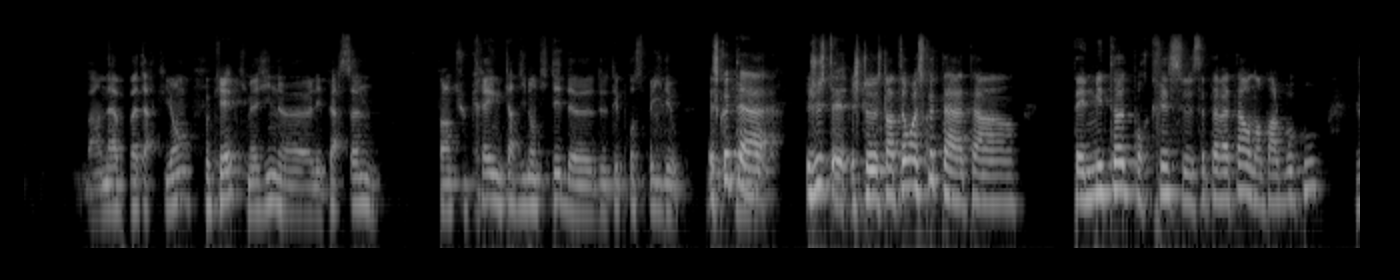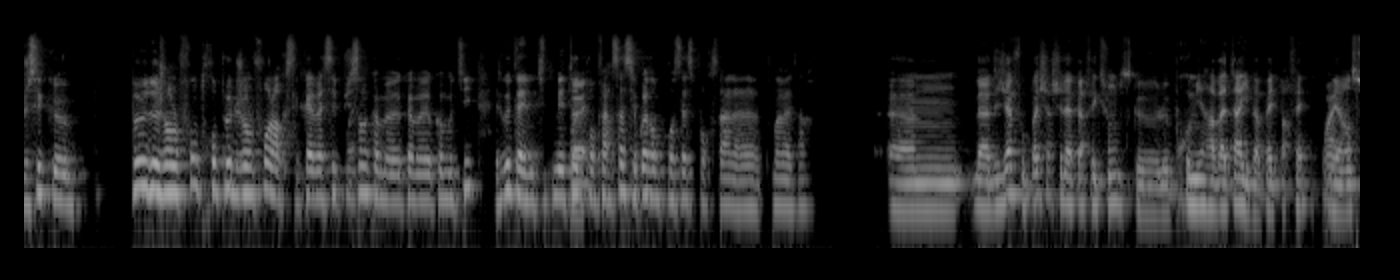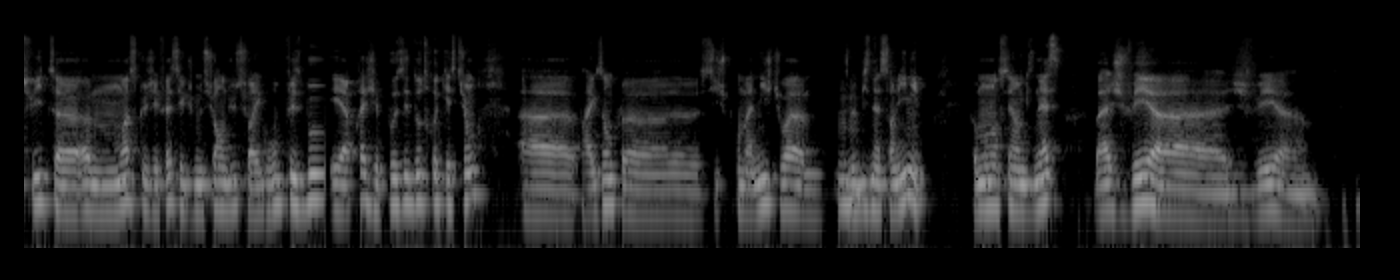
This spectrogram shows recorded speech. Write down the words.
bah, avatar client. Ok. Tu imagines euh, les personnes. Enfin, tu crées une carte d'identité de, tes prospects idéaux. Est-ce que tu as. Juste, je t'interromps. Est-ce que tu as, as, une méthode pour créer cet avatar? On en parle beaucoup. Je sais que peu de gens le font, trop peu de gens le font, alors que c'est quand même assez puissant comme, euh, comme, euh, comme outil. Est-ce que tu as une petite méthode pour faire ça? C'est quoi ton process pour ça, ton avatar? Euh, bah déjà, il ne faut pas chercher la perfection parce que le premier avatar, il ne va pas être parfait. Et ensuite, moi, ce que j'ai fait, c'est que je me suis rendu sur les groupes Facebook et après, j'ai posé d'autres questions. par exemple, si je prends ma niche, tu vois, le mhm. business en ligne, comment lancer un business, bah, je, vais, je, vais,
